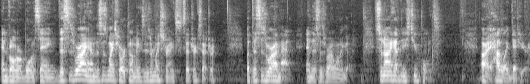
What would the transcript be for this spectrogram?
and vulnerable and saying this is where i am. This is my shortcomings. These are my strengths etc etc but this is where i'm at and this is where i want to go. So now i have these two points. All right how do i get here?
